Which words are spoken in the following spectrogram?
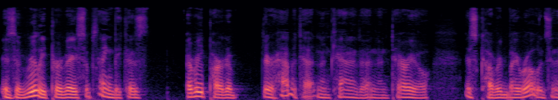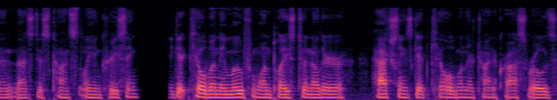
is a really pervasive thing because every part of their habitat in Canada and Ontario is covered by roads, and that's just constantly increasing. They get killed when they move from one place to another. Hatchlings get killed when they're trying to cross roads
